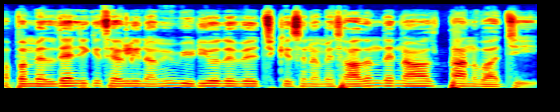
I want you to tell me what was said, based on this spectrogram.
ਆਪਾਂ ਮਿਲਦੇ ਹਾਂ ਜੀ ਕਿਸੇ ਅਗਲੀ ਨਵੀਂ ਵੀਡੀਓ ਦੇ ਵਿੱਚ ਕਿਸੇ ਨਵੇਂ ਸਾਧਨ ਦੇ ਨਾਲ। ਧੰਨਵਾਦ ਜੀ।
